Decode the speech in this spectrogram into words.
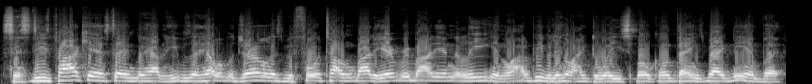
since these podcast things been happening, he was a hell of a journalist before talking about everybody in the league, and a lot of people didn't like the way he spoke on things back then, but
